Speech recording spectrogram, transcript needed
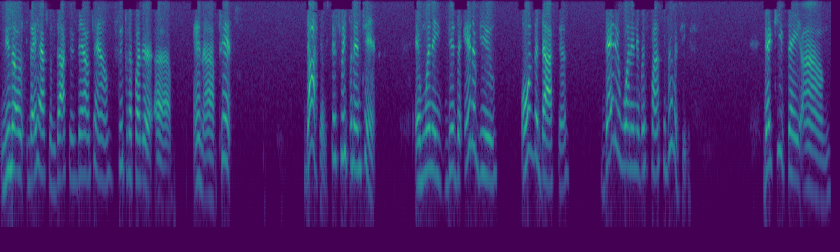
You know, they have some doctors downtown sleeping up under uh in uh tents. Doctors, they're sleeping in tents. And when they did the interview on the doctor, they didn't want any responsibilities. They keep their um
